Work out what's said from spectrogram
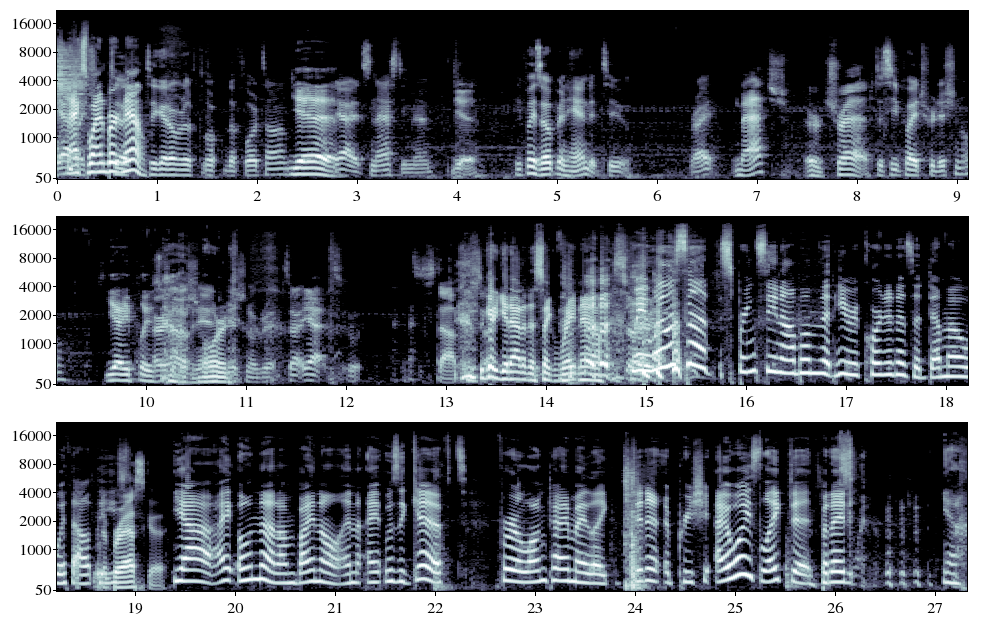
Yeah, Max like, Weinberg to, now. to get over the, flo- the floor tom. Yeah. Yeah, it's nasty, man. Yeah. He plays open-handed too, right? Match or tread? Does he play traditional? Yeah, he plays Or no, traditional. yeah, Lord. traditional grip. Sorry, yeah. it's- it's- Stop. We gotta get out of this like right now. Wait, what was that Springsteen album that he recorded as a demo without the Nebraska. Yeah, I own that on vinyl, and I, it was a gift. For a long time, I like didn't appreciate. I always liked it, but I, yeah,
